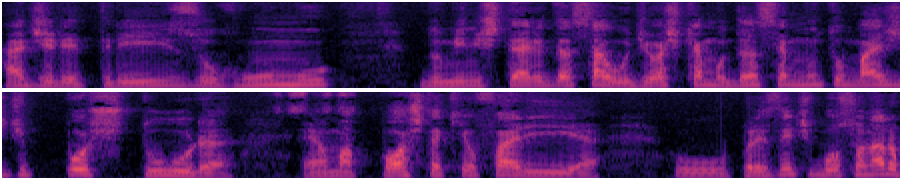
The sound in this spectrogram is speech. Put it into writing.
a diretriz, o rumo do Ministério da Saúde. Eu acho que a mudança é muito mais de postura, é uma aposta que eu faria. O presidente Bolsonaro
